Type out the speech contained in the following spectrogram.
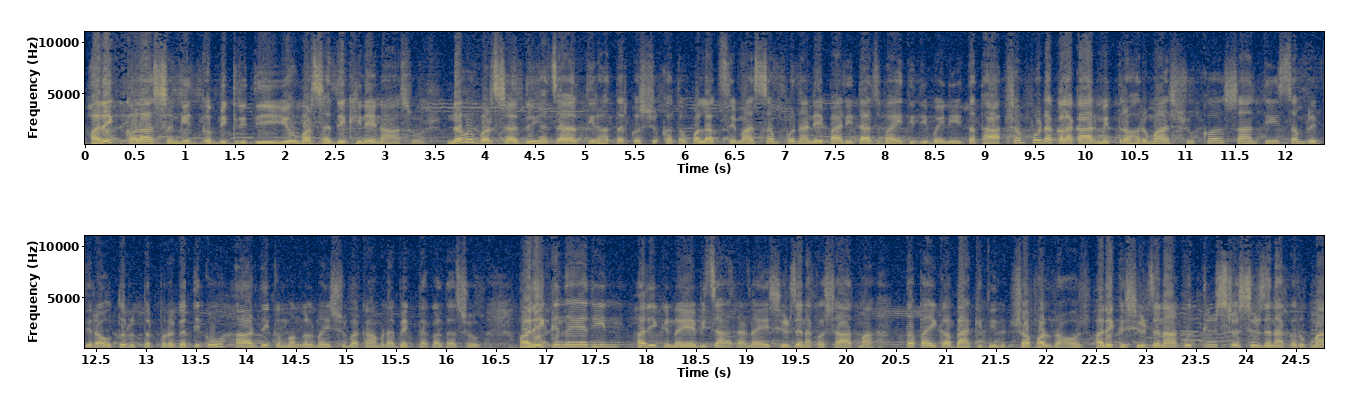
हरेक कला सङ्गीतको विकृति यो वर्षदेखि नै नाश होस् नव वर्ष दुई हजार त्रिहत्तरको सुखद उपलक्ष्यमा सम्पूर्ण नेपाली दाजुभाइ दिदीबहिनी तथा सम्पूर्ण कलाकार मित्रहरूमा सुख शान्ति समृद्धि र उत्तरोत्तर प्रगतिको हार्दिक मङ्गलमय शुभकामना व्यक्त गर्दछु। हरेक नयाँ दिन हरेक नयाँ विचार र नयाँ सिर्जनाको साथमा तपाईँका बाँकी दिन सफल रहोस्। हरेक सिर्जना उत्कृष्ट सिर्जनाको रूपमा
